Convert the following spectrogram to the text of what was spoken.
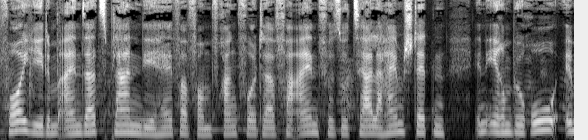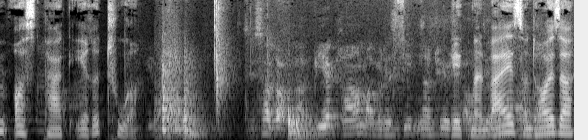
Vor jedem Einsatz planen die Helfer vom Frankfurter Verein für soziale Heimstätten in ihrem Büro im Ostpark ihre Tour. Ist halt auch Papierkram, aber das sieht natürlich. Hildmann Weiß und Häuser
